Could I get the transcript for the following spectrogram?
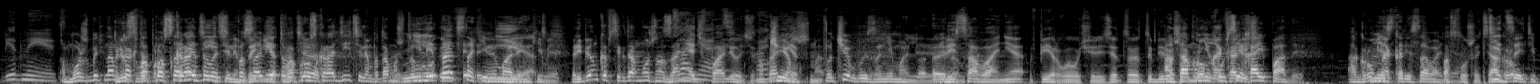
Бедные эти. А Может быть, нам Плюс как-то вопрос к посоветовать, родителям. Да нет, посоветовать вопрос э, к родителям, потому что... не ну, летать с э, такими нет. маленькими? Ребенка всегда можно занять, Занять, в полете. Ну, конечно. конечно. Вот чем вы занимали? Э, ребенка? Рисование, в первую очередь. Это ты А берешь там у них огромное у всех количество... айпады. Огромное вместо ко- рисования. Послушайте, Птицы огро- эти.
